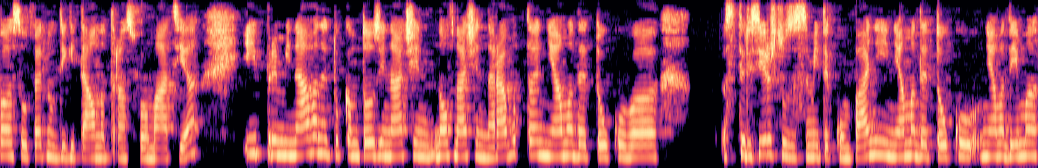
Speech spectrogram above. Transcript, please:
а, съответно в дигитална трансформация. И преминаването към този начин, нов начин на работа няма да е толкова стресиращо за самите компании и няма да, е толкова, няма да има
